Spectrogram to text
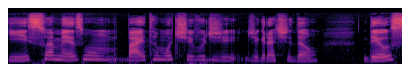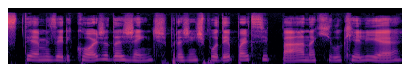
E isso é mesmo um baita motivo de, de gratidão. Deus ter a misericórdia da gente para a gente poder participar naquilo que Ele é.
